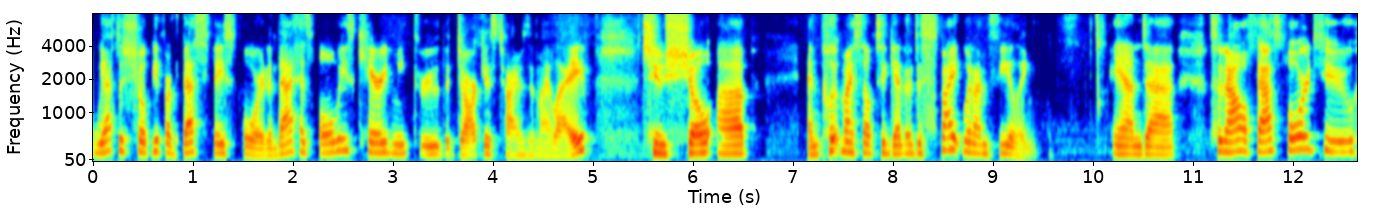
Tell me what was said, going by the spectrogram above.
we have to show give our best face forward and that has always carried me through the darkest times in my life to show up and put myself together despite what I'm feeling. And uh, so now, fast forward to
